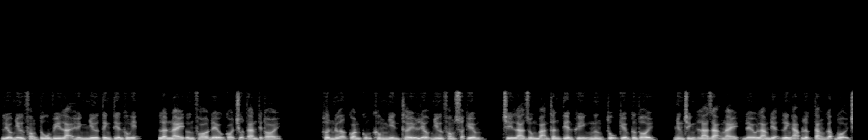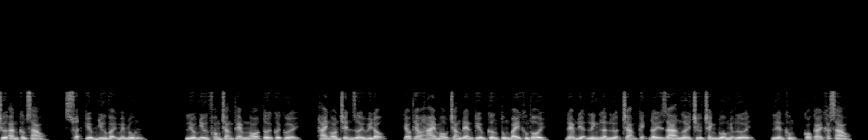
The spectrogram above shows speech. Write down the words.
liễu như phong tu vi lại hình như tinh tiến không ít, lần này ứng phó đều có chút ăn thiệt thòi hơn nữa còn cũng không nhìn thấy liệu như phong xuất kiếm, chỉ là dùng bản thân tiên khí ngưng tụ kiếm cương thôi, nhưng chính là dạng này đều làm điện linh áp lực tăng gấp bội chưa ăn cơm sao, xuất kiếm như vậy mềm lún liệu như phong chẳng thèm ngó tới cười cười, hai ngón trên dưới huy động, kéo theo hai màu trắng đen kiếm cương tung bay không thôi, đem điện linh lần lượt chạm kích đẩy ra người trừ tranh đua miệng lưỡi, liền không có cái khác sao.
